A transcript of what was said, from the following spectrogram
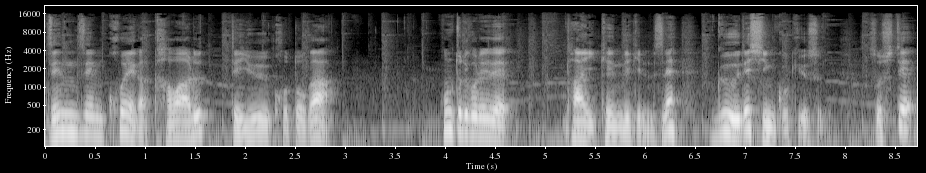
全然声が変わるっていうことが、本当にこれで体験できるんですね。グーで深呼吸する。そして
